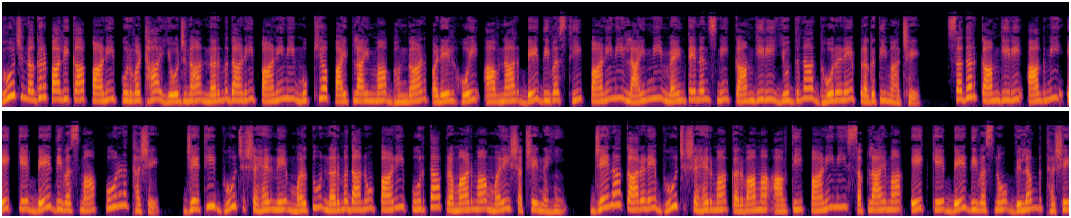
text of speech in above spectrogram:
ભુજ નગરપાલિકા પાણી પુરવઠા યોજના નર્મદાની પાણીની મુખ્ય પાઇપલાઇનમાં ભંગાણ પડેલ હોઈ આવનાર બે દિવસથી પાણીની લાઇનની મેન્ટેનન્સની કામગીરી યુદ્ધના ધોરણે પ્રગતિમાં છે. સદર કામગીરી આગામી એક કે બે દિવસમાં પૂર્ણ થશે. જેથી ભુજ શહેરને મળતું નર્મદાનું પાણી પૂરતા પ્રમાણમાં મળી શકશે નહીં. જેના કારણે ભુજ શહેરમાં કરવામાં આવતી પાણીની સપ્લાયમાં એક કે બે દિવસનો વિલંબ થશે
